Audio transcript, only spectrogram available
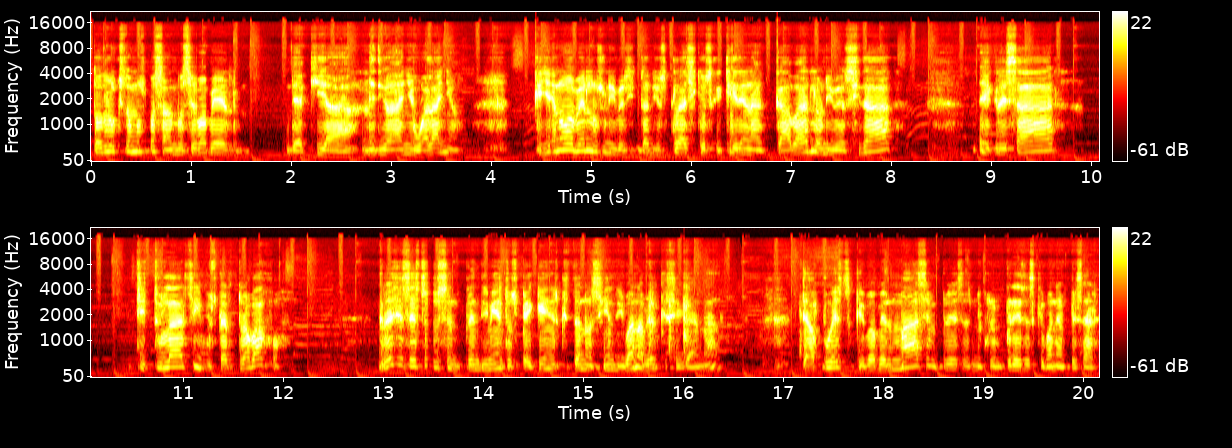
todo lo que estamos pasando se va a ver de aquí a medio año o al año. Que ya no va a haber los universitarios clásicos que quieren acabar la universidad, egresar, titularse y buscar trabajo. Gracias a estos emprendimientos pequeños que están haciendo y van a ver que se gana, te apuesto que va a haber más empresas, microempresas que van a empezar.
